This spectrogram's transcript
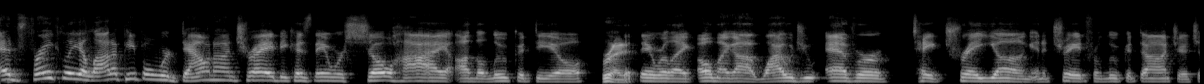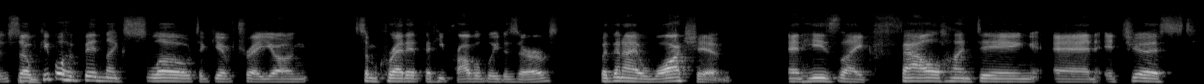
And frankly, a lot of people were down on Trae because they were so high on the Luka deal right. that they were like, "Oh my God, why would you ever take Trae Young in a trade for Luka Doncic?" And so Mhm. people have been like slow to give Trae Young some credit that he probably deserves. But then I watch him, and he's like foul hunting, and it just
